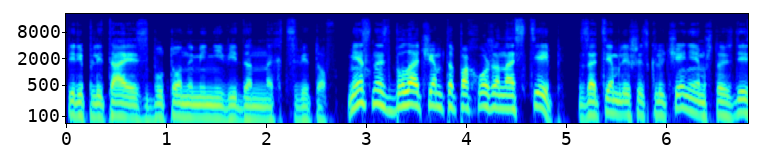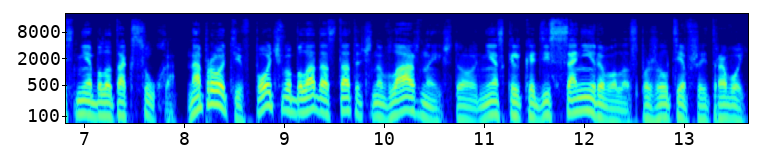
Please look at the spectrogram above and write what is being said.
переплетаясь бутонами невиданных цветов. Местность была чем-то похожа на степь, за тем лишь исключением, что здесь не было так сухо. Напротив, почва была достаточно влажной, что несколько диссонировало с пожелтевшей травой.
